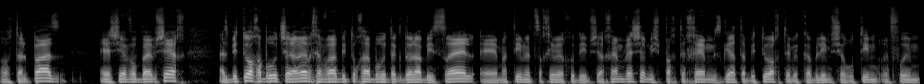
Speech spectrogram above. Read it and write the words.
או טלפז, אה, שיבוא בהמשך. אז ביטוח הבריאות של הראל, חברת ביטוחי הבריאות הגדולה בישראל, אה, מתאים לצרכים הייחודיים שלכם ושל משפחתכם. במסגרת הביטוח אתם מקבלים שירותים רפואיים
